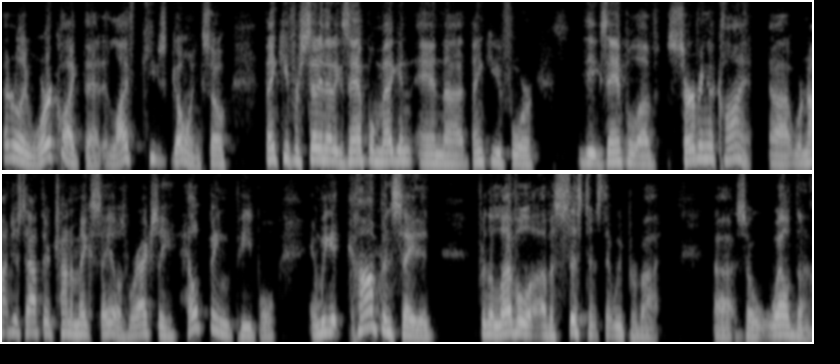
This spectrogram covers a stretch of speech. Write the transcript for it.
doesn't really work like that. Life keeps going. So thank you for setting that example, Megan, and uh, thank you for the example of serving a client. Uh, we're not just out there trying to make sales. We're actually helping people, and we get compensated for the level of assistance that we provide. Uh, so well done.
